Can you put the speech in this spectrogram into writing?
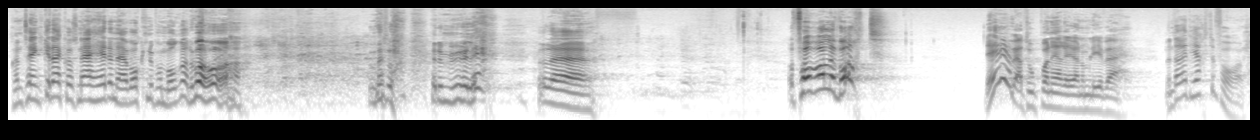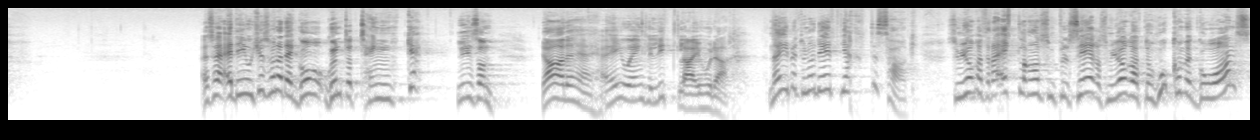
Du kan tenke deg hvordan jeg har det når jeg våkner på morgenen. Er det mulig? Det... Og Forholdet vårt det har jo vært opp og ned gjennom livet, men det er et hjerteforhold. Altså, det er jo ikke sånn at jeg går rundt og tenker litt sånn Ja, det, jeg er jo egentlig litt glad i henne der. Nei, vet du, det er et hjertesak som gjør at det er et eller annet som pulserer, som gjør at når hun kommer gående,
